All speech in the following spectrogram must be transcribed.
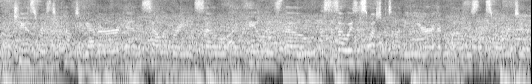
a chance for us to come together and celebrate. So I feel as though this is always a special time of year and everyone always looks forward to it.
